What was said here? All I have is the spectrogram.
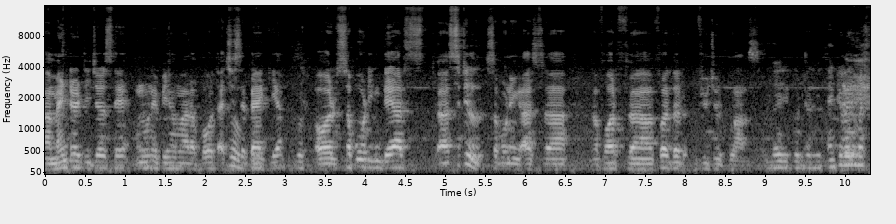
मेंटर टीचर्स थे उन्होंने भी हमारा बहुत अच्छे से बैक किया और supporting they are still supporting us for further future plans good, very good. Thank you very much.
